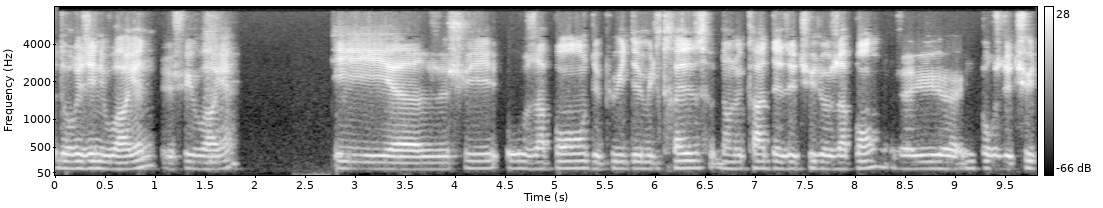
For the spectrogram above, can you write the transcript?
d'origine ivoirienne. Je suis ivoirien. Et euh, je suis au Japon depuis 2013 dans le cadre des études au Japon. J'ai eu euh, une bourse d'études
